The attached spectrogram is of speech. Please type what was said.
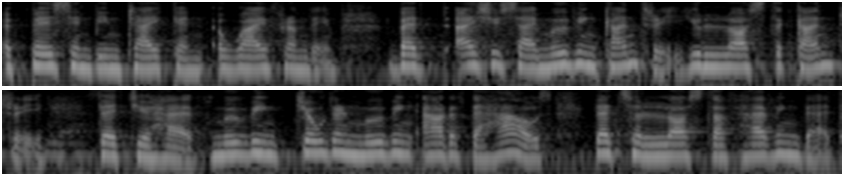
a person been taken away from them. But as you say, moving country, you lost the country yes. that you have. Moving children moving out of the house, that's a loss of having that.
